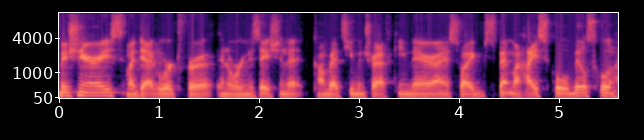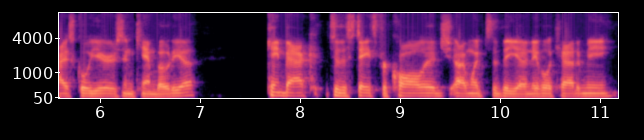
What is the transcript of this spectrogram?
missionaries. My dad worked for an organization that combats human trafficking there, and so I spent my high school, middle school, and high school years in Cambodia. Came back to the states for college. I went to the uh, Naval Academy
